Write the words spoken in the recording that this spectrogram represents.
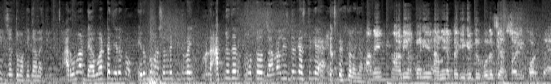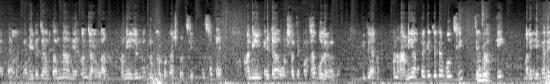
নির্ঝর তোমাকে জানাই দিবে আর ওনার ব্যবহারটা যেরকম এরকম আসলে কিছু ভাই মানে আপনাদের মতো জার্নালিস্টদের কাছ থেকে এক্সপেক্ট করা যায় আমি আমি আপনাকে আমি আপনাকে কিন্তু বলেছি আই সরি ফর দ্যাট আমি এটা জানতাম না আমি এখন জানলাম। আমি এই জন্য দুঃখ প্রকাশ করছি ওকে আমি এটা ওর সাথে কথা বলে নেব। কিন্তু এখন আমি আপনাকে যেটা বলছি যে মানে এখানে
